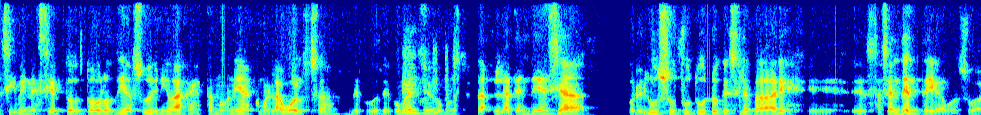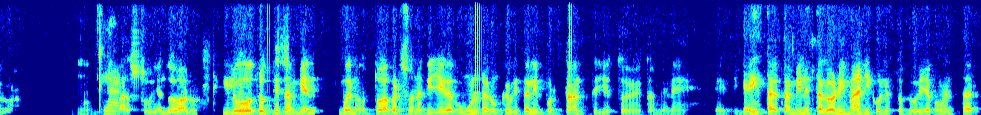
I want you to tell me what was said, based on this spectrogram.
si bien es cierto, todos los días suben y bajan estas monedas como en la bolsa de, comercio, como la, tendencia por el uso futuro que se les va a dar es, ascendente, digamos, en su valor. Va subiendo de valor. Y lo otro que también, bueno, toda persona que llega a acumular un capital importante, y esto también es, eh, y ahí está, también está lo arimani con esto que voy a comentar,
